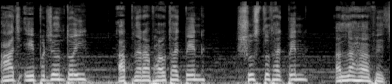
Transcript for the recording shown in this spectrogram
আজ এ পর্যন্তই। আপনারা ভালো থাকবেন, সুস্থ থাকবেন। আল্লাহ হাফেজ।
